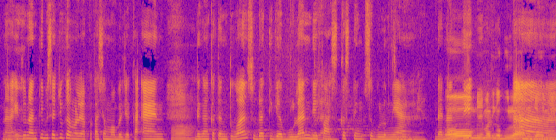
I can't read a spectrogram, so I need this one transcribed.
nah itu nanti bisa juga melalui aplikasi mobile JKN Ah. dengan ketentuan sudah tiga bulan, di vaskes ting- sebelumnya. dan oh, nanti minimal tiga bulan ini.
